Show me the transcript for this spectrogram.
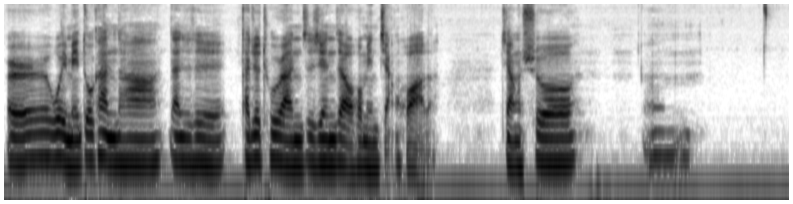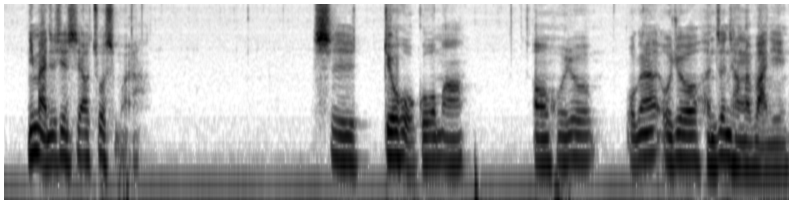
而我也没多看她，但是她就突然之间在我后面讲话了，讲说，嗯，你买这些是要做什么呀？是丢火锅吗？哦，我就我跟他我就很正常的反应。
